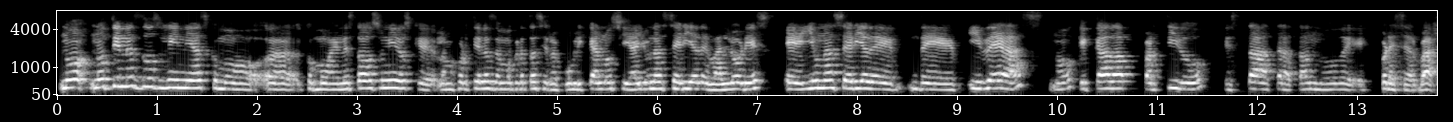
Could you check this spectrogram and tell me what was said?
No, no tienes dos líneas como, ah, como en Estados Unidos, que a lo mejor tienes demócratas y republicanos y hay una serie de valores eh, y una serie de, de, ideas ¿no? que cada partido está tratando de preservar.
